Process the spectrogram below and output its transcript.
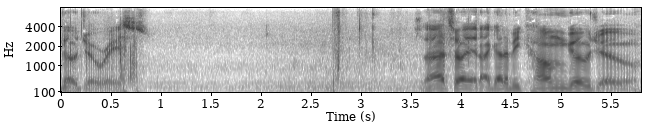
Gojo race. So that's right. I gotta become Gojo.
